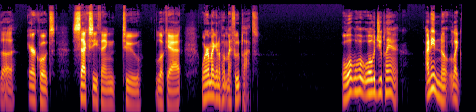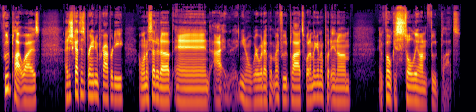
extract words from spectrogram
the air quotes sexy thing to look at. Where am I going to put my food plots? Well, what, what, what would you plant? I need to know, like food plot wise. I just got this brand new property. I want to set it up, and I, you know, where would I put my food plots? What am I going to put in them? And focus solely on food plots.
